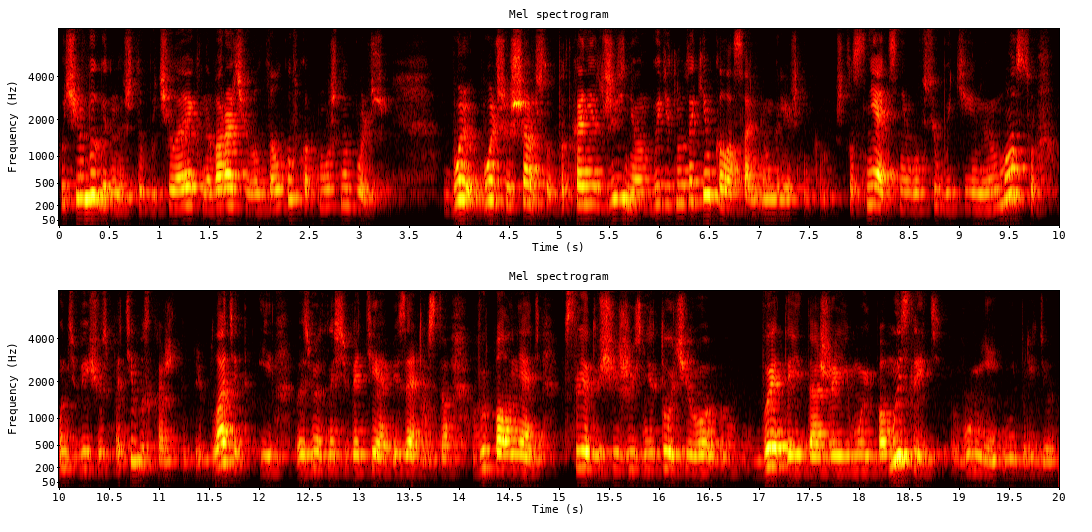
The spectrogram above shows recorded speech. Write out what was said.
очень выгодно, чтобы человек наворачивал долгов как можно больше. Больше шанс, что под конец жизни он выйдет ну, таким колоссальным грешником, что снять с него всю бытийную массу, он тебе еще спасибо скажет и приплатит, и возьмет на себя те обязательства выполнять в следующей жизни то, чего в этой даже ему и помыслить в уме не придет.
